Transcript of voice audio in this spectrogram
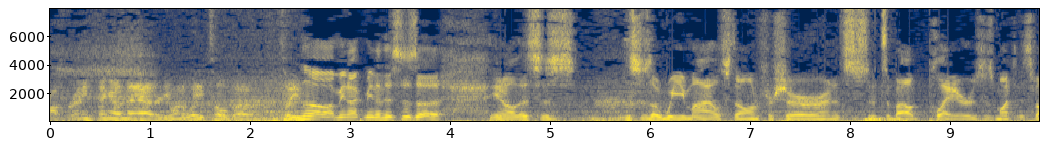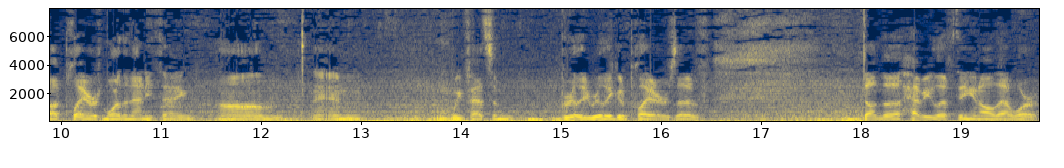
Offer anything on that, or do you want to wait till the till? No, I mean, I mean, this is a, you know, this is this is a wee milestone for sure, and it's it's about players as much. It's about players more than anything, um, and we've had some really really good players that have done the heavy lifting and all that work.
